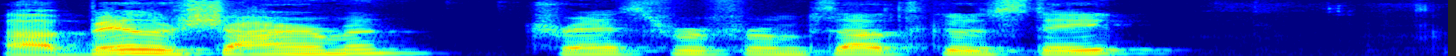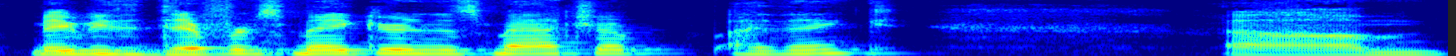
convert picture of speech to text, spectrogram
Uh, Baylor Scheierman transfer from South Dakota State, maybe the difference maker in this matchup. I think. Um,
